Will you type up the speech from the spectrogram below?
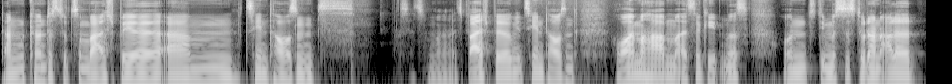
dann könntest du zum Beispiel ähm, 10.000 jetzt mal als Beispiel, irgendwie 10.000 Räume haben als Ergebnis und die müsstest du dann alle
